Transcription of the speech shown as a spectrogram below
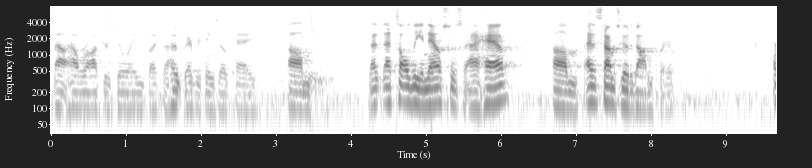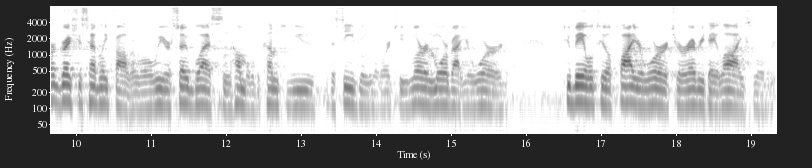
about how Roger's doing, but I hope everything's okay. Um, that, that's all the announcements I have. Um, at time, let's go to God in prayer. Our gracious Heavenly Father, Lord, we are so blessed and humbled to come to you this evening, Lord, to learn more about your word, to be able to apply your word to our everyday lives, Lord.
